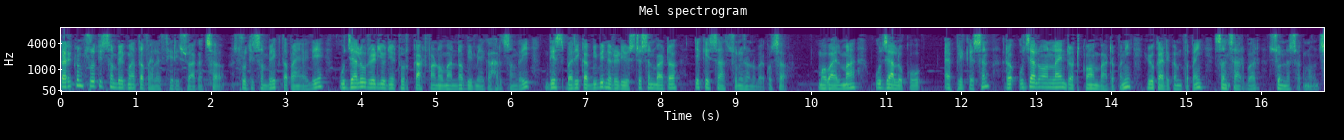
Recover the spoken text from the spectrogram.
कार्यक्रम श्रुति सम्वेकमा तपाईँलाई फेरि स्वागत छ। श्रुति सम्वेक तपाईँ अहिले उज्यालो रेडियो नेटवर्क काठमाडौँमा नब्बे मेगाहरूसँगै देशभरिका विभिन्न रेडियो स्टेशनबाट एकैसाथ सुनिरहनु भएको छ। मोबाइलमा उज्यालोको एप्लिकेशन र उज्यालो अनलाइन डट कमबाट पनि यो कार्यक्रम तपाईँ संसारभर सुन्न सक्नुहुन्छ।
